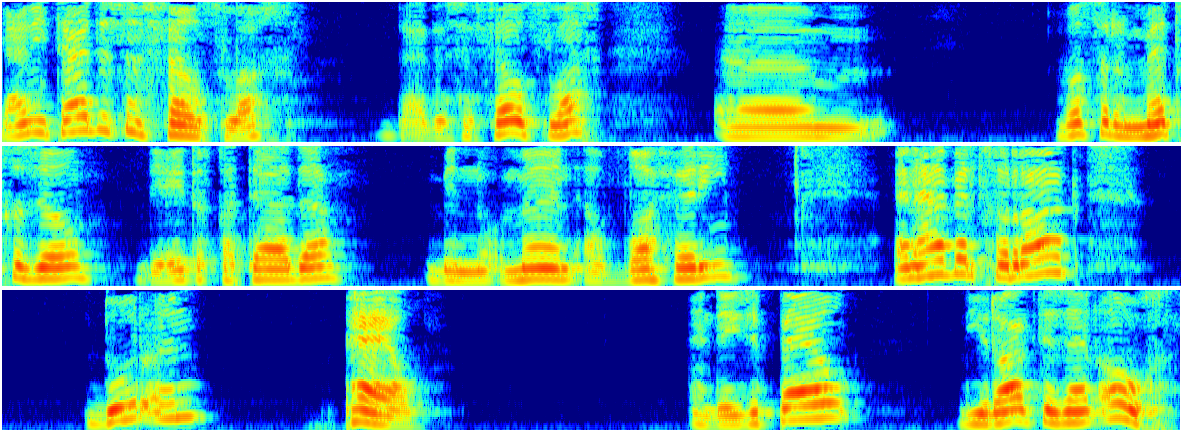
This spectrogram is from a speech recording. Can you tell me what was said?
يعني تعدس فلسلخ تعدس فلسلخ وصر مدخزل دي قتادة بن نعمان الظفري أنا هابرت خراكت door een pijl. En deze pijl, die raakte zijn oog.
